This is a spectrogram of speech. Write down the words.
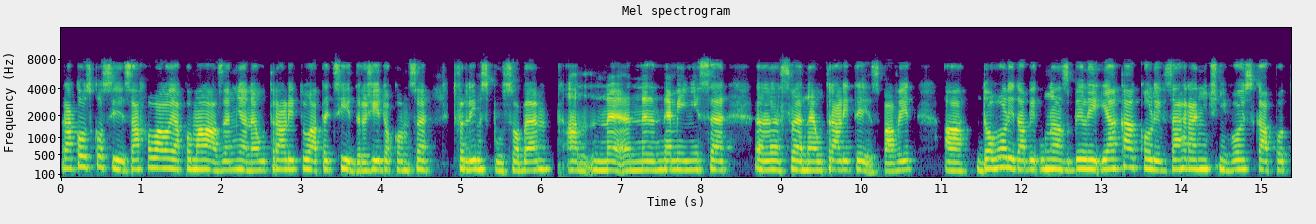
Rakousko si zachovalo jako malá země neutralitu a teď si ji drží dokonce tvrdým způsobem a ne, ne, nemíní se e, své neutrality zbavit a dovolit, aby u nás byly jakákoliv zahraniční vojska pod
